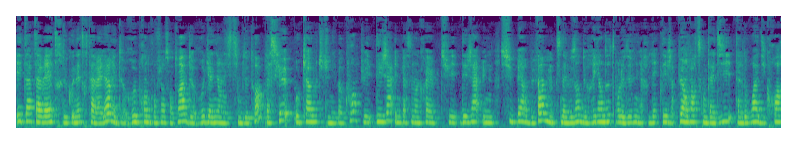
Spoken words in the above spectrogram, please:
étape, ça va être de connaître ta valeur et de reprendre confiance en toi, de regagner en estime de toi. Parce que au cas où tu, n'es pas au courant, tu es déjà une personne incroyable. Tu es déjà une superbe femme. Tu n'as besoin de rien d'autre pour le devenir. L'est déjà. Peu importe ce qu'on t'a dit, t'as le droit d'y croire,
